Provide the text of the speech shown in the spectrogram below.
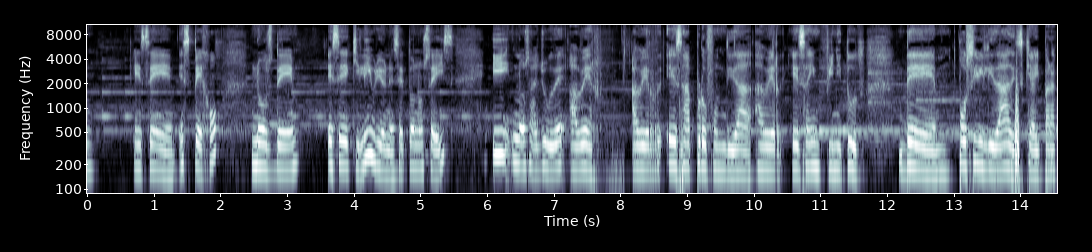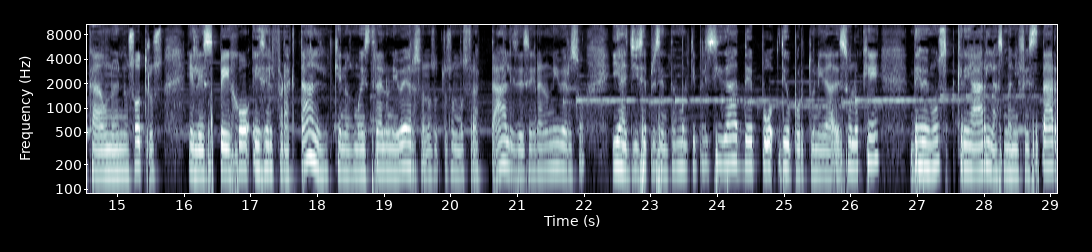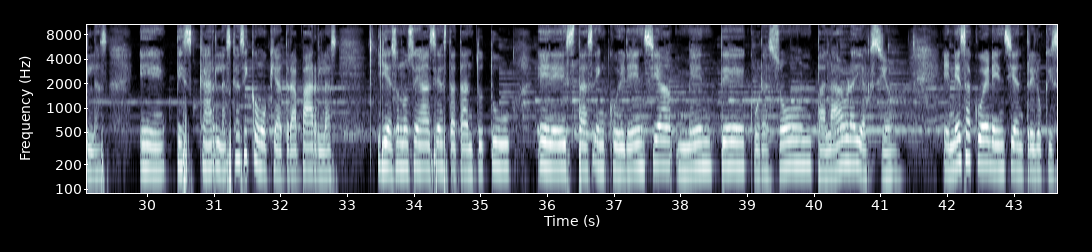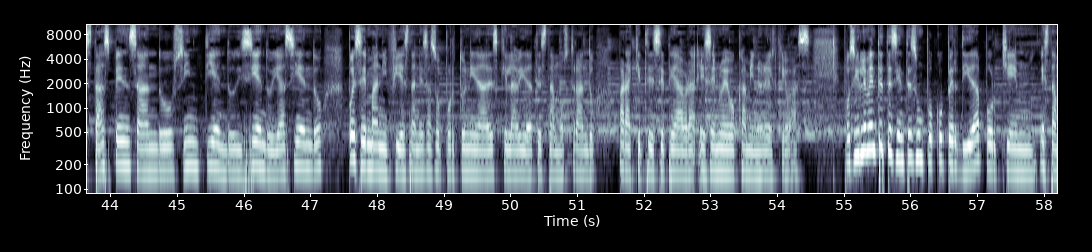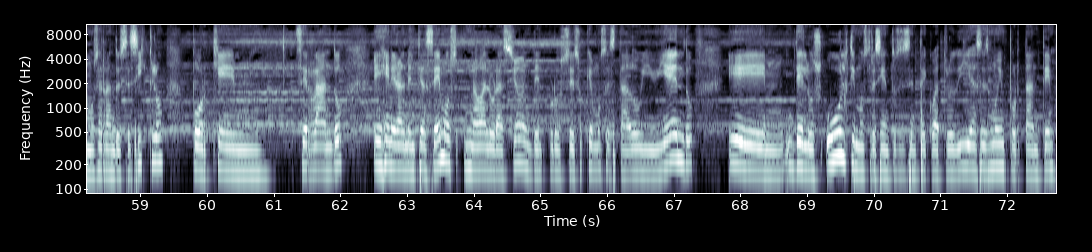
ese espejo nos dé ese equilibrio en ese tono 6 y nos ayude a ver, a ver esa profundidad, a ver esa infinitud de posibilidades que hay para cada uno de nosotros. El espejo es el fractal que nos muestra el universo, nosotros somos fractales de ese gran universo y allí se presentan multiplicidad de, de oportunidades, solo que debemos crearlas, manifestarlas, eh, pescarlas, casi como que atraparlas y eso no se hace hasta tanto tú eh, estás en coherencia, mente, corazón, palabra y acción. En esa coherencia entre lo que estás pensando, sintiendo, diciendo y haciendo, pues se manifiestan esas oportunidades que la vida te está mostrando para que se te abra ese nuevo camino en el que vas. Posiblemente te sientes un poco perdida porque mm, estamos cerrando este ciclo, porque mm, cerrando eh, generalmente hacemos una valoración del proceso que hemos estado viviendo, eh, de los últimos 364 días. Es muy importante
